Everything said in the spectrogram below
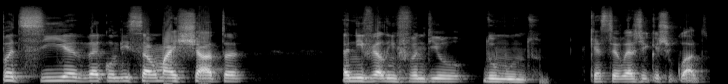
padecia da condição mais chata a nível infantil do mundo, que é ser alérgico a chocolate.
